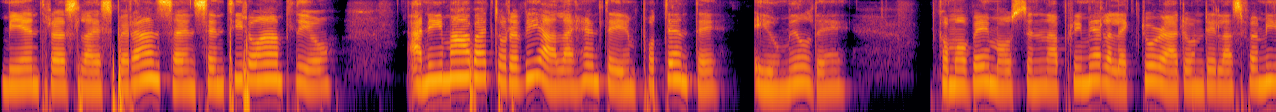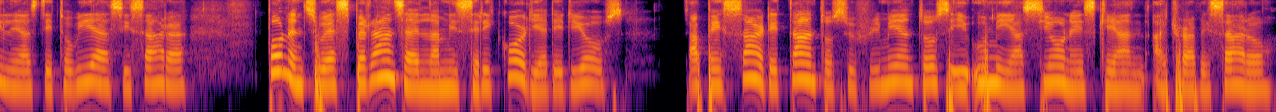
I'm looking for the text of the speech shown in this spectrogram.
mientras la esperanza en sentido amplio animaba todavía a la gente impotente y humilde como vemos en la primera lectura donde las familias de Tobías y Sara ponen su esperanza en la misericordia de Dios, a pesar de tantos sufrimientos y humillaciones que han atravesado.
